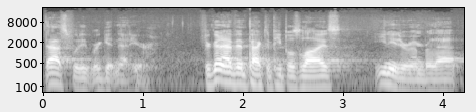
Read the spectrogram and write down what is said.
That's what we're getting at here. If you're going to have impact in people's lives, you need to remember that.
